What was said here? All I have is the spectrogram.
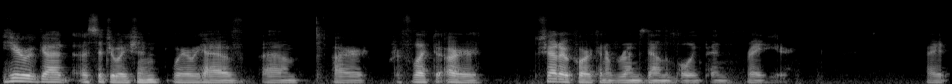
here we've got a situation where we have um, our reflector, our shadow core kind of runs down the bowling pin right here, right?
